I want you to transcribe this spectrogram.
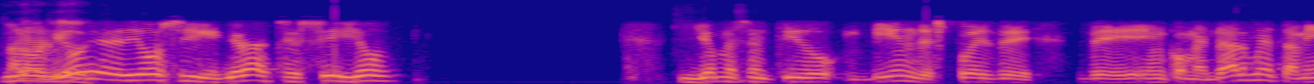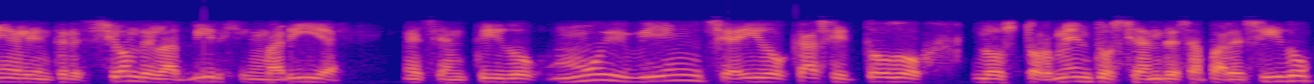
la gloria de Dios. y gracias, sí, yo yo me he sentido bien después de, de encomendarme también a la intercesión de la Virgen María. Me he sentido muy bien, se ha ido casi todos los tormentos, se han desaparecido,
